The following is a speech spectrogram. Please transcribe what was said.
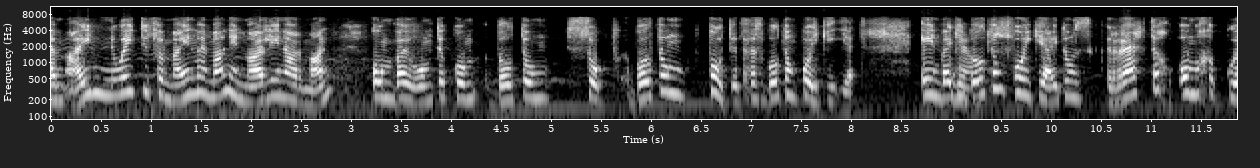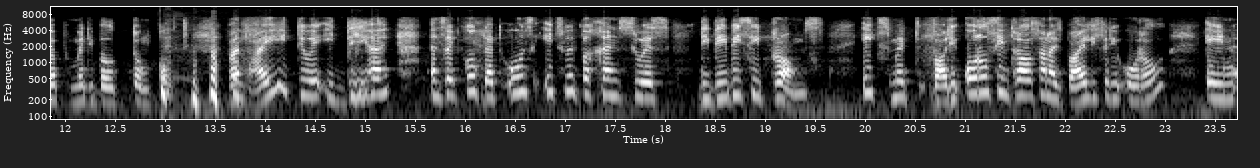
Um, hy nooi toe vir my en my man en Marley en haar man om by hom te kom biltong sop, biltong pot. Dit was biltong potjie eet. En by die Ja. biltong potjie het ons regtig omgekoop met die biltong pot. Want hy het toe 'n idee in sy kop dat ons iets moet begin soos die BBC Proms. Iets met waar die orgel sentraal staan. Hy's baie lief vir die orgel en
